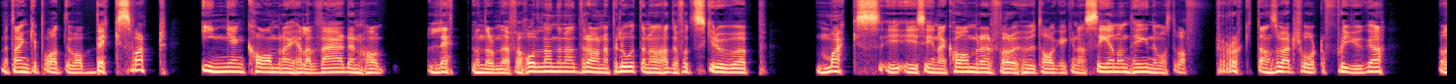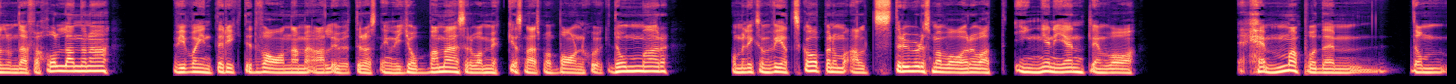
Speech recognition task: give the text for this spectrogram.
Med tanke på att det var becksvart, ingen kamera i hela världen har lett under de där förhållandena. Drönarpiloterna hade fått skruva upp max i, i sina kameror för att överhuvudtaget kunna se någonting. Det måste vara fruktansvärt svårt att flyga under de där förhållandena. Vi var inte riktigt vana med all utrustning vi jobbar med, så det var mycket sådana här små barnsjukdomar. och med liksom vetskapen om allt strul som har varit och att ingen egentligen var hemma på dem, de,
